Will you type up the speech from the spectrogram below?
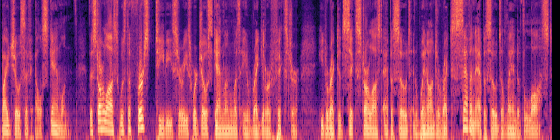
by Joseph L. Scanlon. The Star Lost was the first TV series where Joe Scanlon was a regular fixture. He directed six Star Lost episodes and went on to direct seven episodes of Land of the Lost.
